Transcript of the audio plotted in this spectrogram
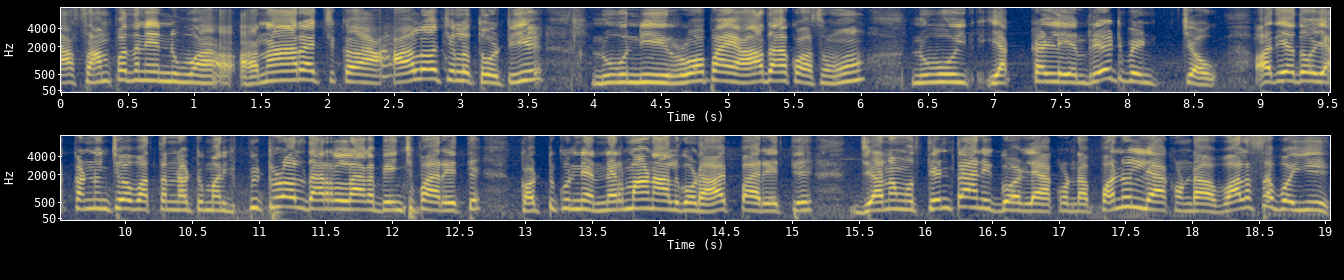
ఆ సంపదని నువ్వు అనారచిక ఆలోచనలతోటి నువ్వు నీ రూపాయి ఆదా కోసము నువ్వు ఎక్కడ లేని రేటు పెంచావు? అదేదో ఎక్కడి నుంచో వస్తున్నట్టు మనకి పెట్రోల్ ధరలాగా పెంచి పారేస్తే కట్టుకునే నిర్మాణాలు కూడా ఆపి పారేస్తే జనము తినటానికి కూడా లేకుండా పనులు లేకుండా వలసపోయి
